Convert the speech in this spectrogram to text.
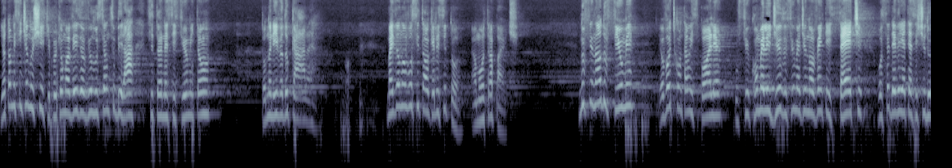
E eu estou me sentindo chique, porque uma vez eu vi o Luciano Subirá citando esse filme, então estou no nível do cara. Mas eu não vou citar o que ele citou, é uma outra parte. No final do filme, eu vou te contar um spoiler. como ele diz, o filme é de 97. Você deveria ter assistido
